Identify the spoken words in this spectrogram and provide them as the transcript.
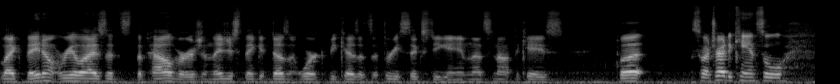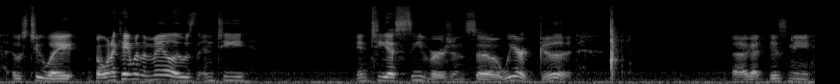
like they don't realize it's the PAL version. They just think it doesn't work because it's a 360 game. That's not the case. But so I tried to cancel. It was too late. But when it came in the mail, it was the NT NTSC version, so we are good. Uh, I got Disney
